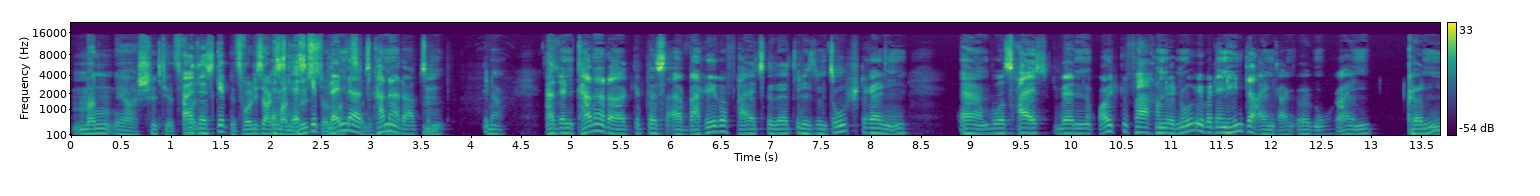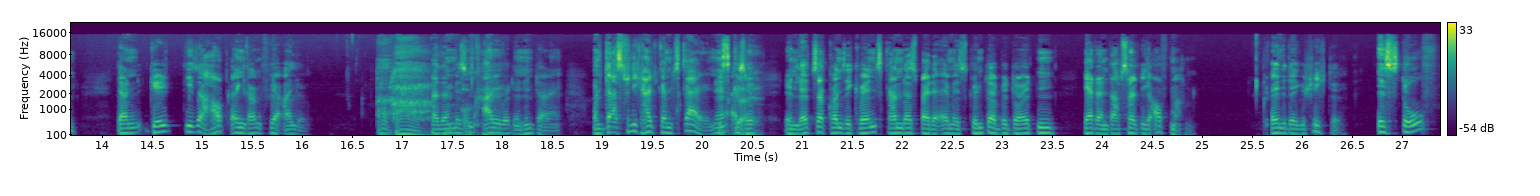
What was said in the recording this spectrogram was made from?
man, ja, shit, jetzt, also wollt, gibt, jetzt wollte ich sagen, es, man es müsste. Es gibt Länder als Kanada zum, hm. genau. Also in Kanada gibt es äh, Barrierefreiheitsgesetze, die sind so streng, äh, wo es heißt, wenn Rollstuhlfahrende nur über den Hintereingang irgendwo rein können, dann gilt dieser Haupteingang für alle. Ah, also dann müssen okay. alle über den Hintereingang. Und das finde ich halt ganz geil. Ne? Also geil. in letzter Konsequenz kann das bei der MS Günther bedeuten, ja, dann darfst du halt nicht aufmachen. Ende der Geschichte. Ist doof,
